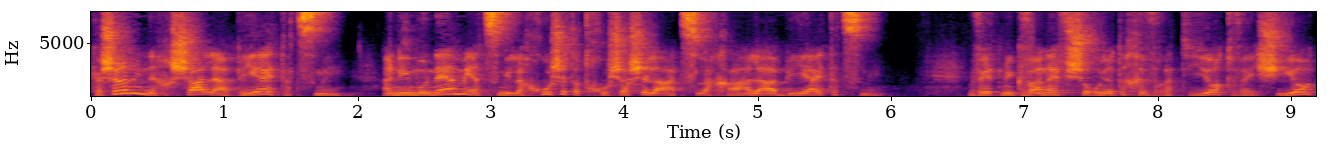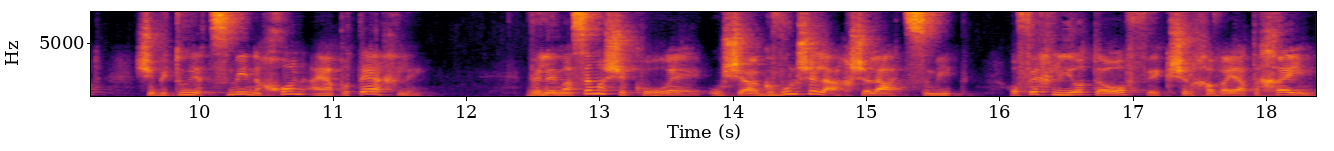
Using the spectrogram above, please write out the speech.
כאשר אני נכשל להביע את עצמי, אני מונע מעצמי לחוש את התחושה של ההצלחה להביע את עצמי, ואת מגוון האפשרויות החברתיות והאישיות שביטוי עצמי נכון היה פותח לי. ולמעשה מה שקורה הוא שהגבול של ההכשלה העצמית הופך להיות האופק של חוויית החיים.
